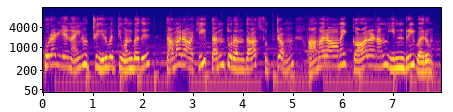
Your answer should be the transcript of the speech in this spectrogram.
குரல் எண் ஐநூற்று இருபத்தி ஒன்பது தமராகி தன் துறந்தார் சுற்றம் அமராமை காரணம் இன்றி வரும்.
